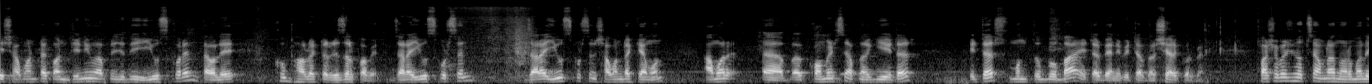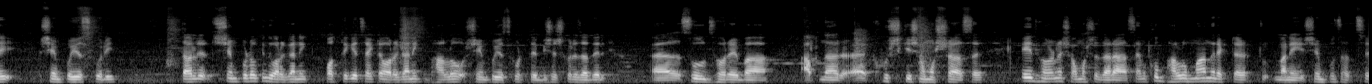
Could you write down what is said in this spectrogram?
এই সাবানটা কন্টিনিউ আপনি যদি ইউজ করেন, তাহলে খুব ভালো একটা রেজাল্ট পাবেন। যারা ইউজ করছেন, যারা ইউজ করছেন সাবানটা কেমন, আমার কমেন্টসে আপনারা গিয়ে এটার এটার মন্তব্য বা এটার বেনিফিট আপনারা শেয়ার করবেন। পাশাপাশি হচ্ছে আমরা নর্মালি শ্যাম্পু ইউজ করি। তাহলে শ্যাম্পুটাও কিন্তু অর্গানিক প্রত্যেকে একটা অর্গানিক ভালো শ্যাম্পু ইউজ করতে, বিশেষ করে যাদের চুল ঝরে বা আপনার খুশকি সমস্যা আছে এই ধরনের সমস্যা যারা আছে, আমি খুব ভালো মানের একটা মানে শ্যাম্পু চাচ্ছে,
